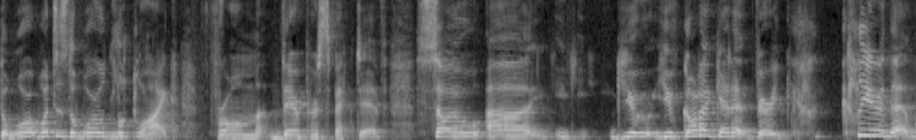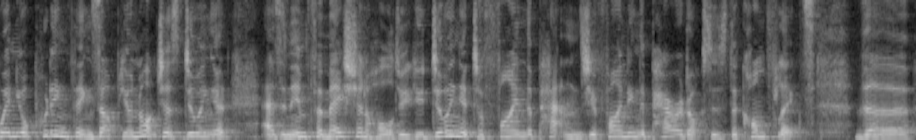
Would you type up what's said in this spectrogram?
the world? What does the world look like from their perspective? So uh, you you've got to get it very clear that when you're putting things up, you're not just doing it as an information holder, you're doing it to find the patterns, you're finding the paradoxes, the conflicts, the,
